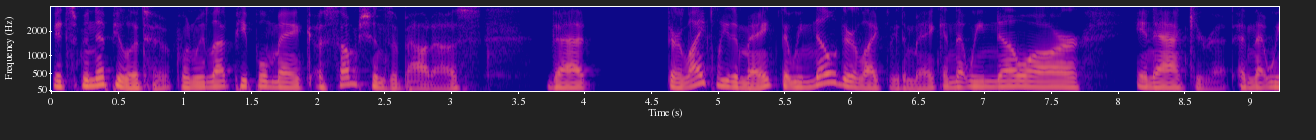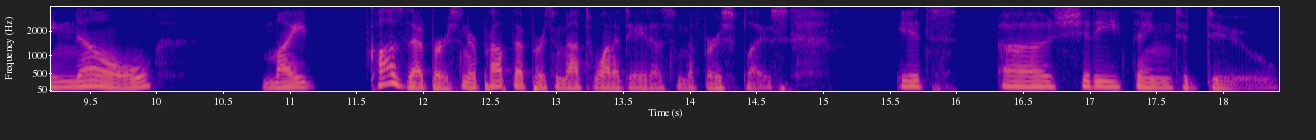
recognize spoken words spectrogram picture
It's manipulative when we let people make assumptions about us that they're likely to make, that we know they're likely to make, and that we know are inaccurate, and that we know might cause that person or prompt that person not to want to date us in the first place. It's a shitty thing to do.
